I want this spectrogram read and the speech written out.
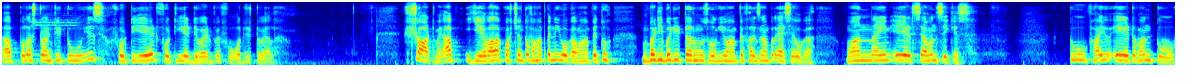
plus twenty two is forty eight forty eight divide by four is twelve short में, अब ये वाला क्वेश्चन तो वहाँ पे नहीं होगा, वहाँ पे तो बड़ी बड़ी टर्म्स होगी, वहाँ पे फॉर एग्जांपल ऐसे होगा। One nine eight seven six two five eight one two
